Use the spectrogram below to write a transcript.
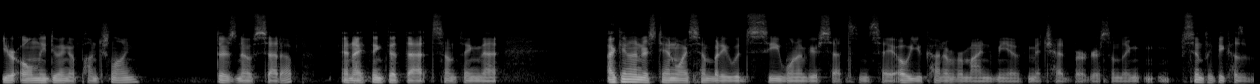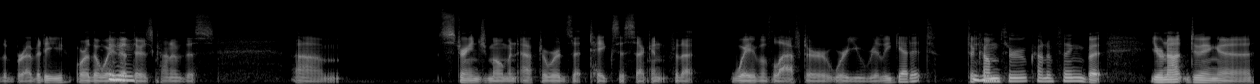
you're only doing a punchline. There's no setup. And i think that that's something that i can understand why somebody would see one of your sets and say oh you kind of remind me of mitch hedberg or something simply because of the brevity or the way that there's kind of this um, strange moment afterwards that takes a second for that wave of laughter where you really get it to come through kind of thing. But you're not doing a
